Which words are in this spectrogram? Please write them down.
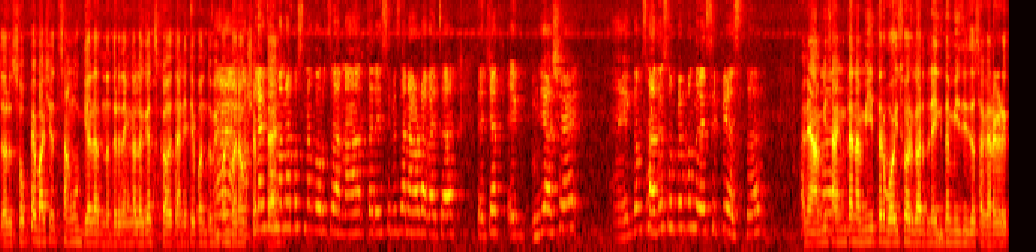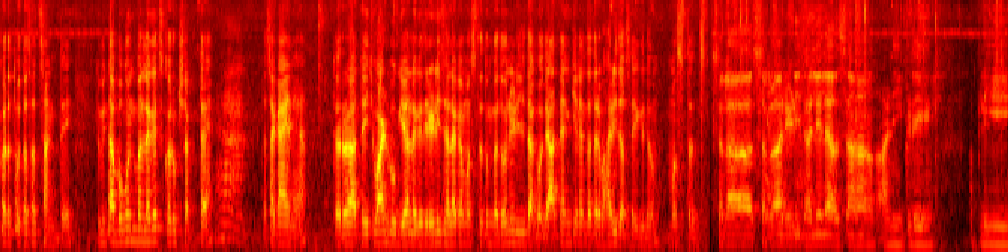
जर सोप्या भाषेत सांगू गेलात ना तर त्यांना लगेच कळत आणि ते पण तुम्ही पण बनवू शकताय. मनापासून करूचा ना तर रेसिपीचं नाव टाकायचं त्याच्यात एक म्हणजे असे एकदम साधे सोपे पण रेसिपी असतात. आणि आम्ही सांगताना मी तर व्हॉइस वर करताना एकदम इझी जसं घराकडे करतो तसंच सांगते. तुम्ही त्या बघून पण लगेच करू शकताय. असं काय नाही. तर आता याची वाट बघूया लगेच रेडी झाला का मस्त? तुमका दोन्ही डिश दाखवते. आत्यान केल्यानंतर तर भारीच असं एकदम मस्तच. चला सगळा रेडी झालेला असा. आणि इकडे आपली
